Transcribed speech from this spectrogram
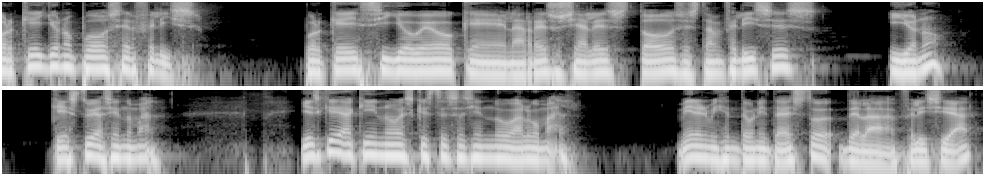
¿por qué yo no puedo ser feliz? ¿Por qué si yo veo que en las redes sociales todos están felices y yo no? ¿Qué estoy haciendo mal? Y es que aquí no es que estés haciendo algo mal. Miren mi gente bonita, esto de la felicidad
